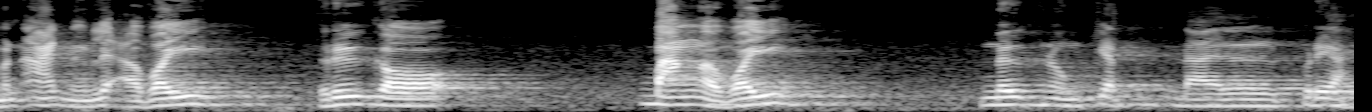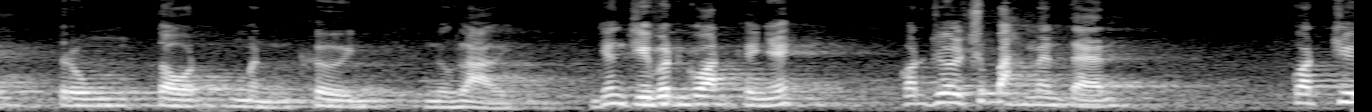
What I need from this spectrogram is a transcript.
មិនអាចនឹងលាក់អ្វី ឬក៏បាំងអ្វីនៅក្នុងចិត្តដែលព្រះទ្រង់តូតមិនឃើញនោះឡើយអញ្ចឹងជីវិតគាត់ឃើញទេគាត់យល់ច្បាស់មែនតើគាត់ជឿ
